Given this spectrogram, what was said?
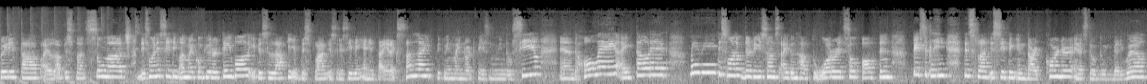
pretty tough. I love this plant so much. This one is sitting on my computer table. It is lucky if this plant is receiving any direct sunlight between my north facing window sill and the hallway. I doubt it. Maybe this is one of the reasons I don't have to water it so often. Basically, this plant is sitting in dark corner and it's still doing very well.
